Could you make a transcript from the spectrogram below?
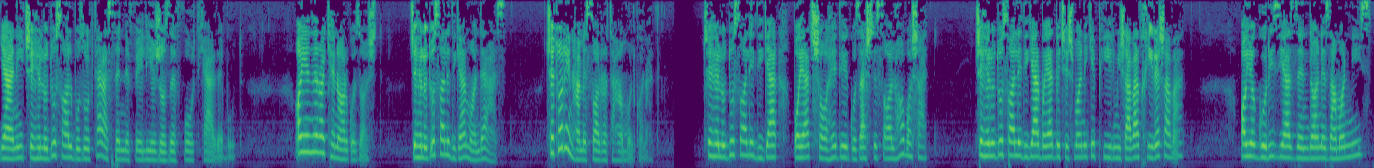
یعنی چهل و دو سال بزرگتر از سن فعلی جوزف فورد کرده بود. آینده را کنار گذاشت. چهل و دو سال دیگر مانده است. چطور این همه سال را تحمل کند؟ چهل و دو سال دیگر باید شاهد گذشت سالها باشد. چهل و دو سال دیگر باید به چشمانی که پیر می شود خیره شود. آیا گریزی از زندان زمان نیست؟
